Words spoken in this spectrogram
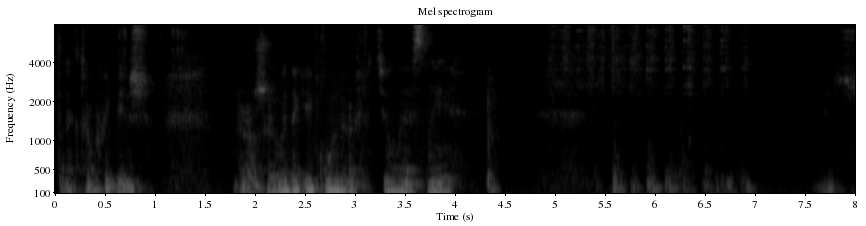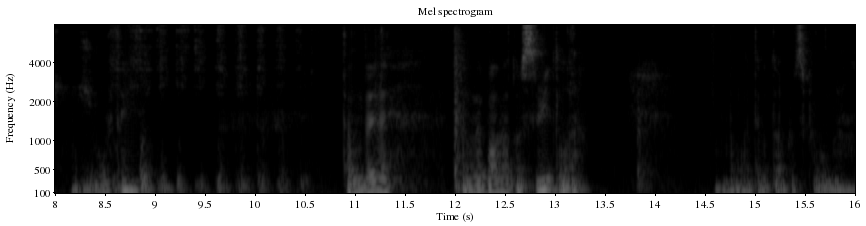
Так, трохи більше. Рожевий такий колір тілесний. Жовтий. Там, де, там, де багато світла. Давайте отак от спробуємо.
